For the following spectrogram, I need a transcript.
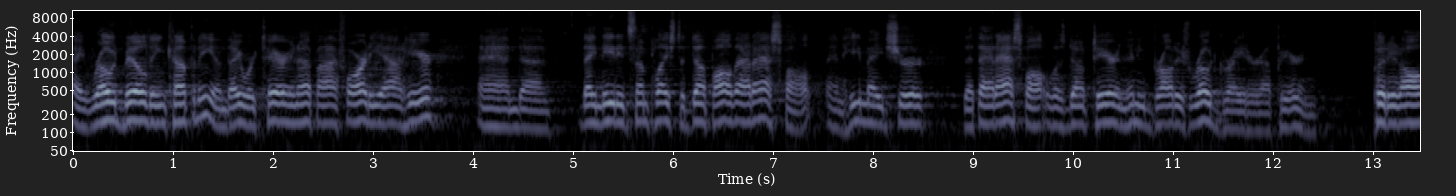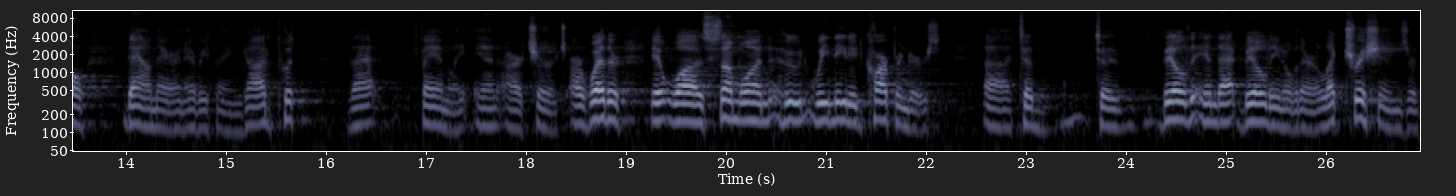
a road building company, and they were tearing up I 40 out here, and uh, they needed some place to dump all that asphalt, and he made sure that that asphalt was dumped here, and then he brought his road grader up here and put it all down there and everything. God put that family in our church, or whether it was someone who we needed carpenters uh, to, to build in that building over there, electricians or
